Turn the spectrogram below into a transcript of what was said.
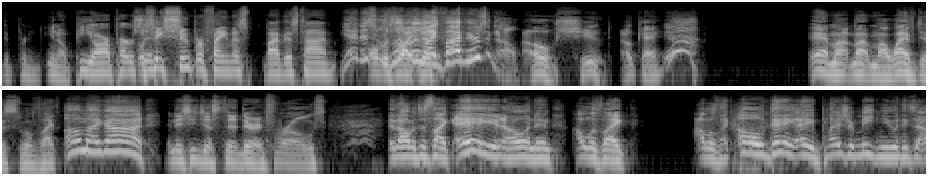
the you know PR person. Was he super famous by this time? yeah, this Or was, was like literally this- like five years ago. Oh shoot. Okay. Yeah. Yeah, my, my, my wife just was like, oh my God. And then she just stood there and froze. And I was just like, hey, you know, and then I was like, I was like, oh dang, hey, pleasure meeting you. And he said,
